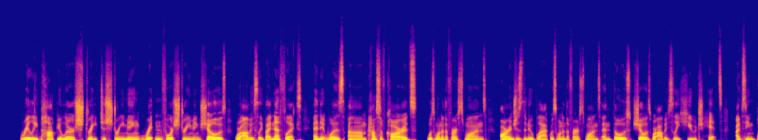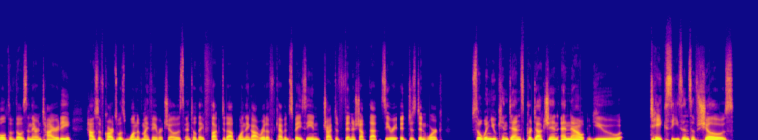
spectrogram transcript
really popular straight to streaming, written for streaming shows were obviously by Netflix, and it was um, House of Cards, was one of the first ones. Orange is the New Black was one of the first ones. And those shows were obviously huge hits. I've seen both of those in their entirety. House of Cards was one of my favorite shows until they fucked it up when they got rid of Kevin Spacey and tried to finish up that series. It just didn't work. So when you condense production and now you take seasons of shows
